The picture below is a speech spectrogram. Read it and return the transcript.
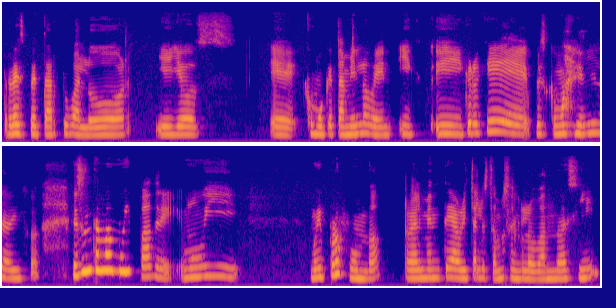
respetar tu valor y ellos eh, como que también lo ven. Y, y creo que, pues como Ariel lo dijo, es un tema muy padre, muy, muy profundo. Realmente ahorita lo estamos englobando así,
